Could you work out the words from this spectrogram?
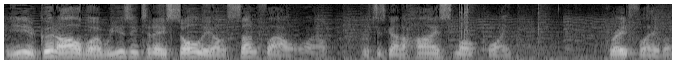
You need a good olive oil. We're using today Solio sunflower oil, which has got a high smoke point, great flavor.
